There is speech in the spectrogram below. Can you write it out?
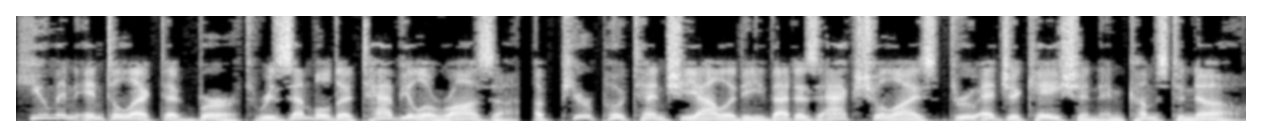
Human intellect at birth resembled a tabula rasa, a pure potentiality that is actualized through education and comes to know,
